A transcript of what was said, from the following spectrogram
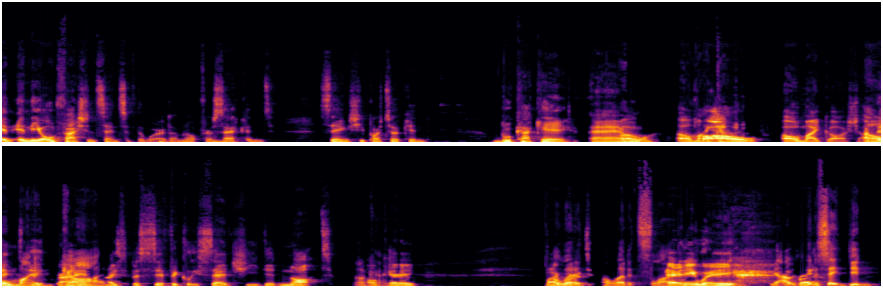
in, in the old fashioned sense of the word. I'm not for a Mhm. second saying she partook in bukkake. Um, oh, oh my god. oh, oh my gosh. I Oh my Brian, God. I specifically said she did not. Okay. Okay. My I'll let word. it. I'll let it slide. Anyway. yeah, I was Right. to say. Did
